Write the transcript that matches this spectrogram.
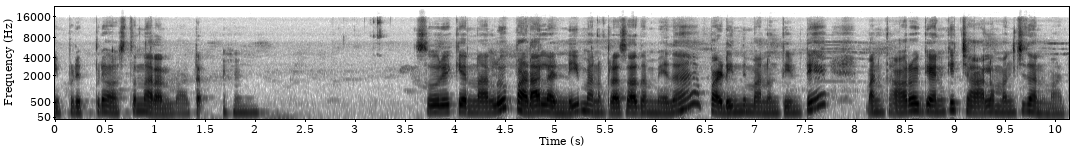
ఇప్పుడిప్పుడే వస్తున్నారనమాట సూర్యకిరణాలు పడాలండి. మన ప్రసాదం మీద పడింది మనం తింటే మనకు ఆరోగ్యానికి చాలా మంచిదన్నమాట.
